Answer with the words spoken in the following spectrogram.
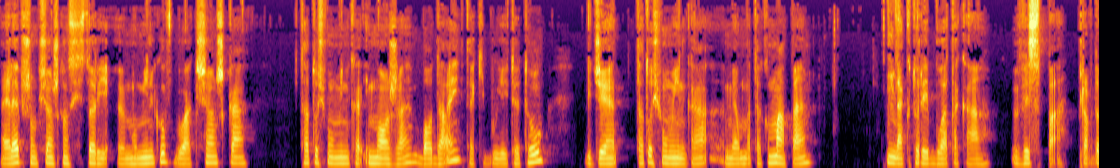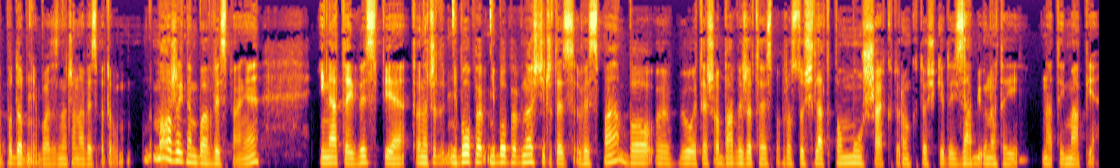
Najlepszą książką z historii y, Muminków była książka Tatuś Muminka i Morze, bodaj, taki był jej tytuł, gdzie Tatuś Muminka miał taką mapę, na której była taka wyspa, prawdopodobnie była zaznaczona wyspa, to może i tam była wyspa, nie? I na tej wyspie, to znaczy nie było, nie było pewności, czy to jest wyspa, bo e, były też obawy, że to jest po prostu ślad po musze, którą ktoś kiedyś zabił na tej, na tej mapie.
